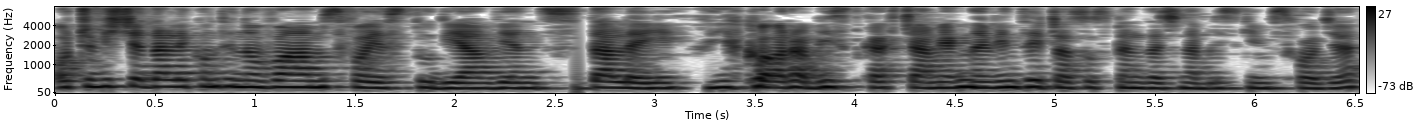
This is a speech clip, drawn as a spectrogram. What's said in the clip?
Oczywiście dalej kontynuowałam swoje studia, więc dalej jako arabistka chciałam jak najwięcej czasu spędzać na Bliskim Wschodzie.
